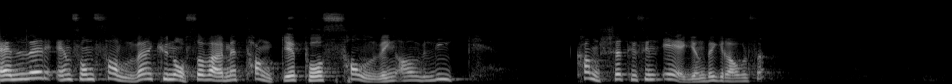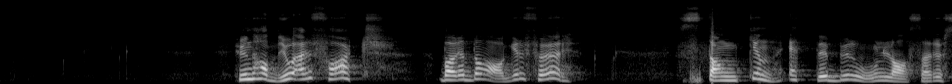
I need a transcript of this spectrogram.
Eller en sånn salve kunne også være med tanke på salving av lik. Kanskje til sin egen begravelse. Hun hadde jo erfart, bare dager før, stanken etter broren Lasarus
